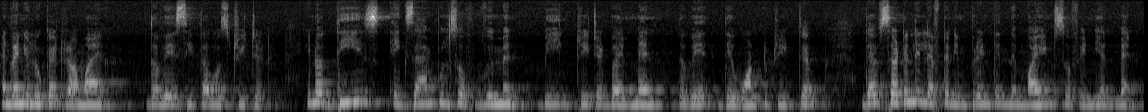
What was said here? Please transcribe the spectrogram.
And when you look at Ramayana, the way Sita was treated, you know, these examples of women being treated by men the way they want to treat them, they have certainly left an imprint in the minds of Indian men.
